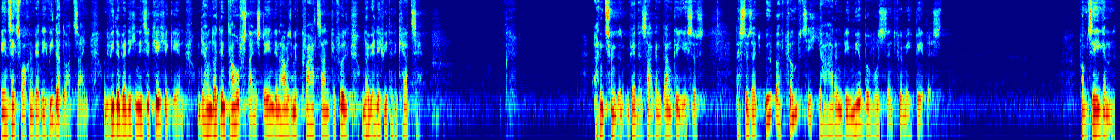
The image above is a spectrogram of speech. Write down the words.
in sechs Wochen werde ich wieder dort sein. Und wieder werde ich in diese Kirche gehen. Und die haben dort den Taufstein stehen, den haben sie mit Quarzsand gefüllt. Und da werde ich wieder eine Kerze anzünden und werde sagen, danke Jesus, dass du seit über 50 Jahren, die mir bewusst sind, für mich betest. Vom Segen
